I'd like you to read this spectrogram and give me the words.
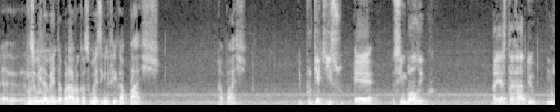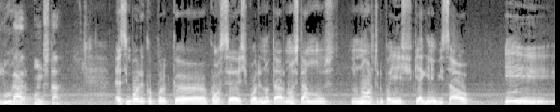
Eh, Resumidamente, a palavra Casumei significa paz. A paz. E porquê é que isso é simbólico para esta rádio no lugar onde está? É simbólico porque, como vocês podem notar, nós estamos no norte do país, que é a Guiné-Bissau, e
